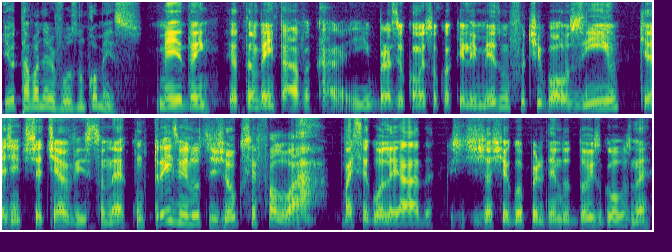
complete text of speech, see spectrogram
eu tava nervoso no começo. Medo, hein? Eu também tava, cara. E o Brasil começou com aquele mesmo futebolzinho que a gente já tinha visto, né? Com três minutos de jogo, você falou, ah, vai ser goleada. Porque a gente já chegou perdendo dois gols, né?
